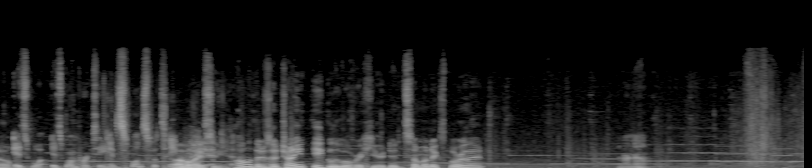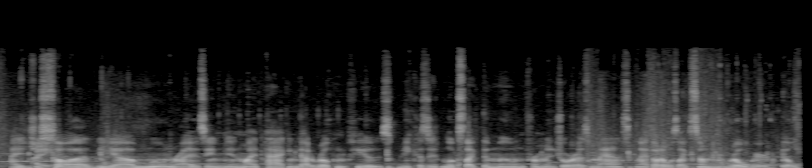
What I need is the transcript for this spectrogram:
Oh, It's one. It's one per team. It's one per team. oh, I see. yeah. Oh, there's a giant igloo over here. Did someone explore that? I don't know. I just I- saw the uh, moon rising in my pack and got real confused because it looks like the moon from Majora's Mask, and I thought it was like some real weird building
